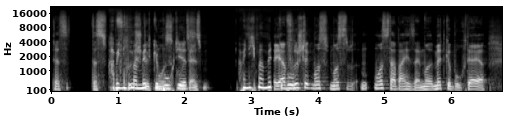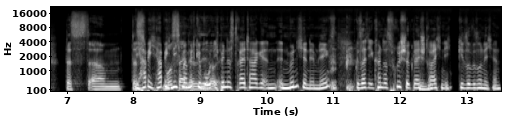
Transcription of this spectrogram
Das, das Habe ich nicht mal mitgebucht jetzt. Habe ich nicht mal mitgebucht. Ja, Frühstück muss, muss, muss dabei sein, mitgebucht, ja, ja. Das, ähm, das ja, habe ich, hab ich nicht sein, mal mitgebucht. Ich bin jetzt drei Tage in, in München demnächst. Ich gesagt, ihr könnt das Frühstück gleich mhm. streichen. Ich gehe sowieso nicht hin.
